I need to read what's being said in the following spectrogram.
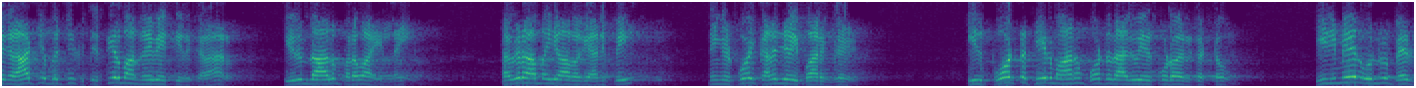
எங்கள் ஆட்சியை பற்றி தீர்மானம் நிறைவேற்றி இருக்கிறார் இருந்தாலும் பரவாயில்லை. தகுராமையாவை அனுப்பி நீங்கள் போய் கலைஞரை பாருங்கள். இது போட்ட தீர்மானம் போட்டதாகவே கூட இருக்கட்டும். இனிமேல் ஒன்றும் பேச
